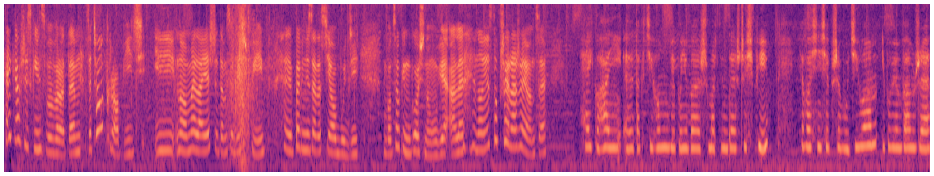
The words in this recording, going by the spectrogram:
Hejka wszystkim z powrotem. Zaczęło kropić i no Mela jeszcze tam sobie śpi. Pewnie zaraz się obudzi, bo całkiem głośno mówię, ale no jest to przerażające. Hej kochani, e, tak cicho mówię, ponieważ Martynka jeszcze śpi. Ja właśnie się przebudziłam i powiem wam, że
